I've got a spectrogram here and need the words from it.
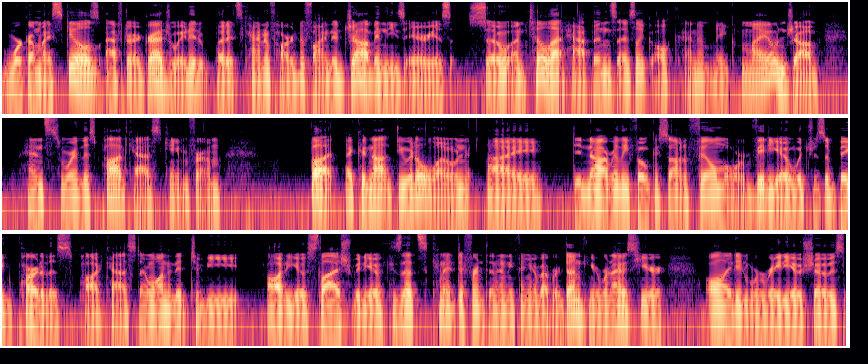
work on my skills after I graduated, but it's kind of hard to find a job in these areas. So until that happens, I was like, I'll kind of make my own job, hence where this podcast came from. But I could not do it alone. I did not really focus on film or video, which was a big part of this podcast. I wanted it to be audio slash video because that's kind of different than anything I've ever done here. When I was here, all I did were radio shows,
